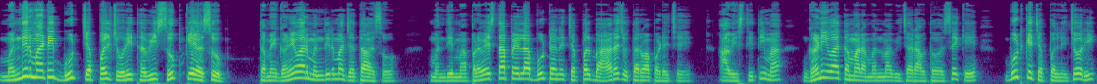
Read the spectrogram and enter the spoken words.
મંદિરમાંથી બૂટ ચપ્પલ ચોરી થવી શુભ કે અશુભ? તમે ઘણીવાર મંદિરમાં જતા હશો. મંદિરમાં પ્રવેશતા પહેલા બૂટ અને ચપ્પલ બહાર જ ઉતારવા પડે છે. આવી સ્થિતિમાં ઘણીવાર તમારા મનમાં વિચાર આવતો હશે કે બૂટ કે ચપ્પલની ચોરી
